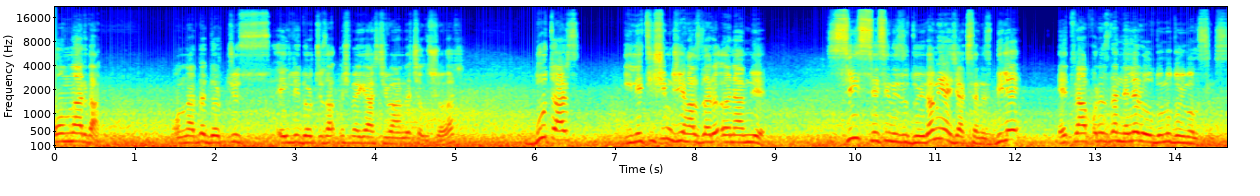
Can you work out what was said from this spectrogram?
onlardan onlar da 450-460 MHz civarında çalışıyorlar. Bu tarz iletişim cihazları önemli. Siz sesinizi duyuramayacaksanız bile etrafınızda neler olduğunu duymalısınız.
